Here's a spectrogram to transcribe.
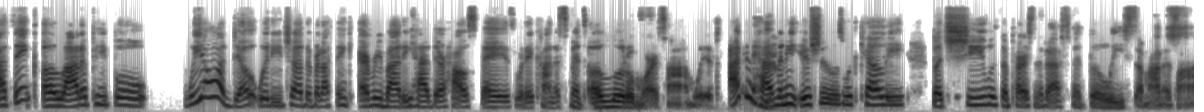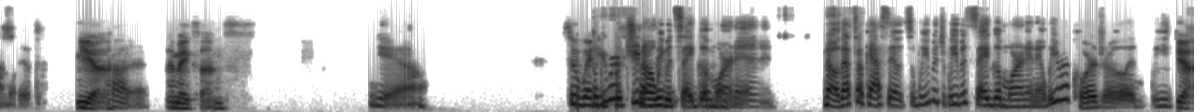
I think a lot of people we all dealt with each other, but I think everybody had their house phase where they kind of spent a little more time with. I didn't have Yeah. any issues with Kelly, but she was the person that I spent the least amount of time with. yeah, Got it. that makes sense. Yeah. So when But, you were but you know, we would say good morning. And, no, that's okay. I said so we would we would say good morning and we were cordial and we Yeah,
